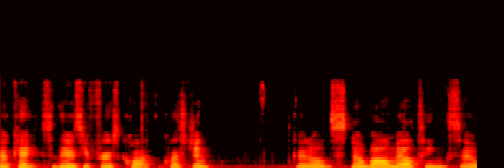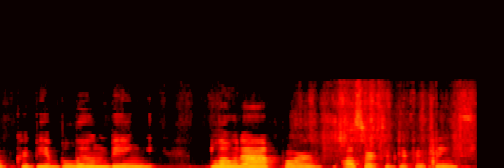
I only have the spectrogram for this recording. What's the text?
Okay, so there's your first question. Good old snowball melting. So could be a balloon being blown up or all sorts of different things.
